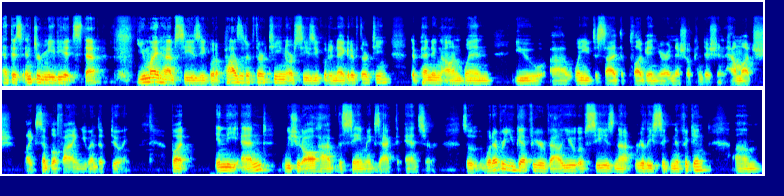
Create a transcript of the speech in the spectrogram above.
at this intermediate step, you might have C is equal to positive 13 or C is equal to negative 13, depending on when you uh, when you decide to plug in your initial condition, how much like simplifying you end up doing. But in the end, we should all have the same exact answer. So whatever you get for your value of C is not really significant. Um,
